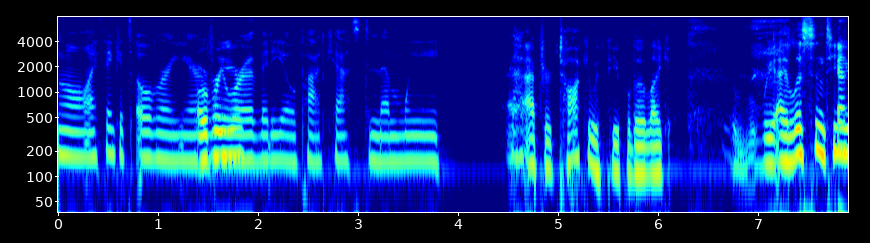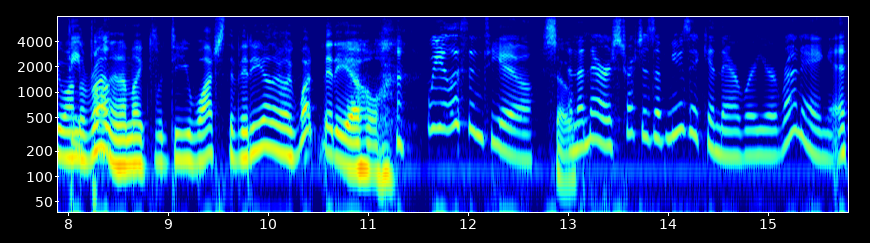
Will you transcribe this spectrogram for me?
Oh, I think it's over a year. Over a we year? were a video podcast and then we After talking with people, they're like, we, I listened to you on the run. And I'm like, do you watch the video? They're like, what video? we listen to you. so And then there are stretches of music in there where you're running and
